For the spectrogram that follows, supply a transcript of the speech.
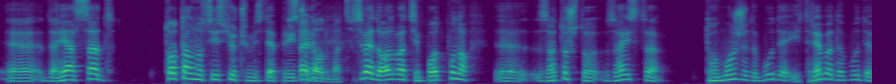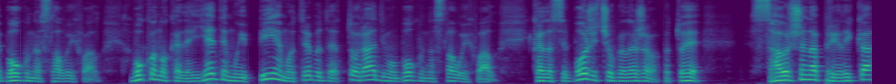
e, da ja sad totalno se isključim iz te priče, Sve da odbacim. sve da odbacim potpuno, e, zato što zaista to može da bude i treba da bude Bogu na slavu i hvalu. Bukvalno kada jedemo i pijemo, treba da to radimo Bogu na slavu i hvalu. Kada se Božić obeležava, pa to je savršena prilika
